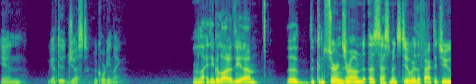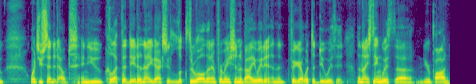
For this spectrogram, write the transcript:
and we have to adjust accordingly. Well, I think a lot of the um, the the concerns around assessments too are the fact that you once you send it out and you collect that data, now you can actually look through all that information, evaluate it, and then figure out what to do with it. The nice thing with uh, Nearpod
